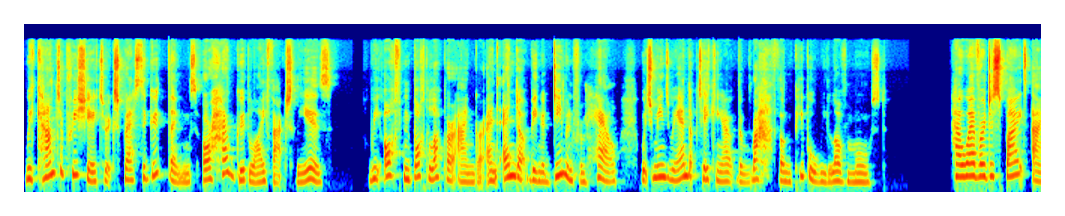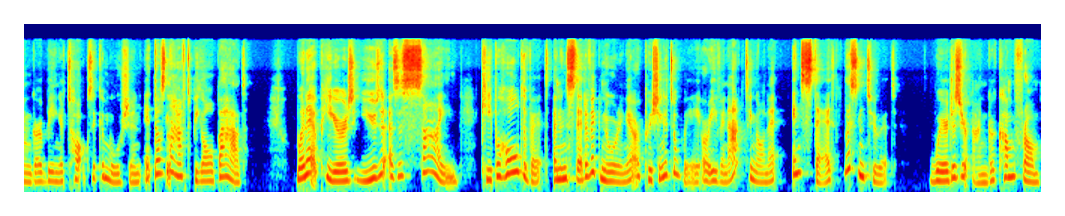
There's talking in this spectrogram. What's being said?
We can't appreciate or express the good things or how good life actually is. We often bottle up our anger and end up being a demon from hell, which means we end up taking out the wrath on people we love most. However, despite anger being a toxic emotion, it doesn't have to be all bad. When it appears, use it as a sign, keep a hold of it, and instead of ignoring it or pushing it away or even acting on it, instead listen to it. Where does your anger come from?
